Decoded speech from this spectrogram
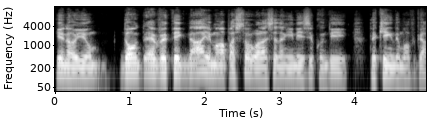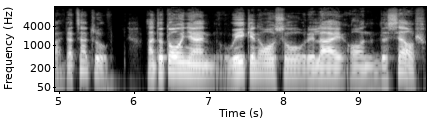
you know, yung don't ever think na, ah, yung mga pastor, wala silang inisip kundi the kingdom of God. That's not true. Ang totoo niyan, we can also rely on the self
